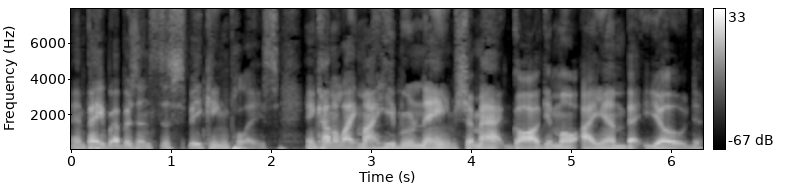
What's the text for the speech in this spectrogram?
and Pei represents the speaking place, and kind of like my Hebrew name, Shemak, Gog, Gemo, Ayem, Bet Yod.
